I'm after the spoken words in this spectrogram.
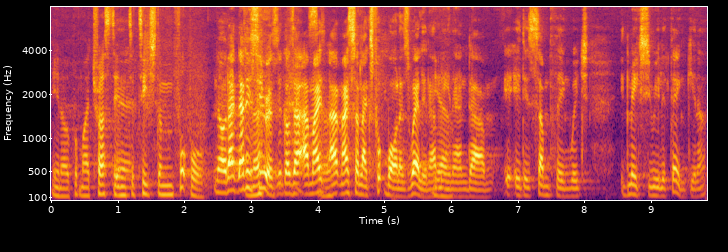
you know, put my trust in Yeah. to teach them football? No, that, that is know? serious because I, I, my, So- I, my son likes football as well, you know what I mean? And um, it, it is something which it makes you really think, you know,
